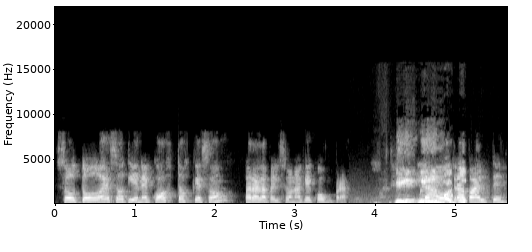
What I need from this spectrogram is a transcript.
So, todo eso tiene costos que son para la persona que compra. la otra parte.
